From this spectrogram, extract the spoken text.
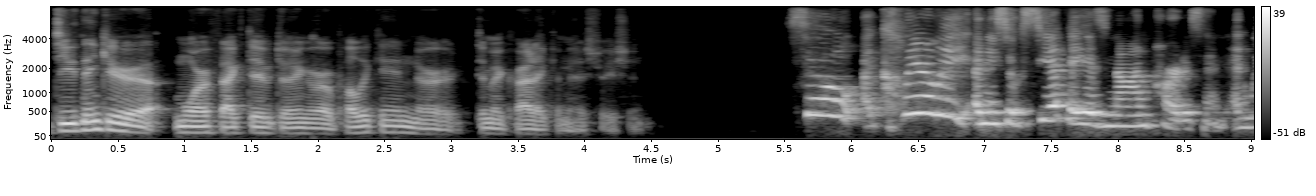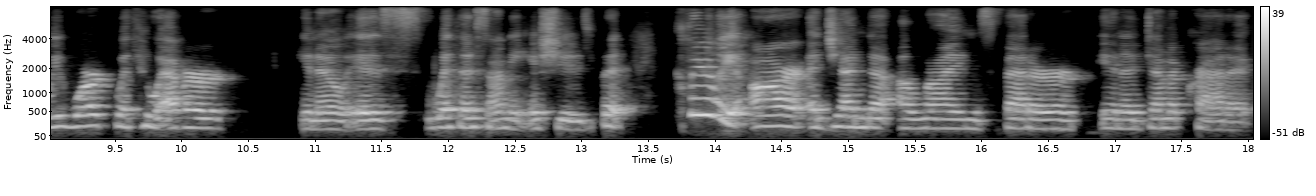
Do you think you're more effective during a Republican or Democratic administration? So uh, clearly, I mean, so CFA is nonpartisan and we work with whoever, you know, is with us on the issues. But clearly, our agenda aligns better in a Democratic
